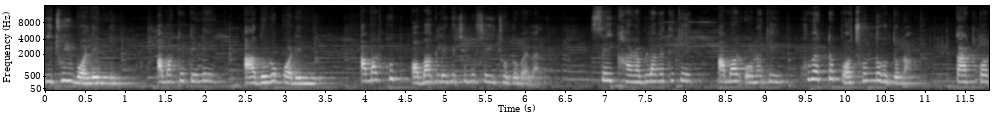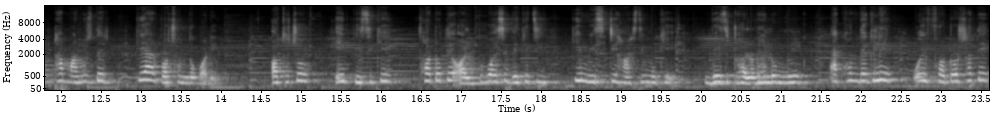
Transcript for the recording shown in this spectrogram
কিছুই বলেননি। আমাকে টেনে আদরও করেননি। আমার খুব অবাক লেগেছিল সেই ছোটোবেলায়। সেই খারাপ লাগা থেকে আমার ওনাকে খুব একটা পছন্দ হতো না। কাঠকট্টা মানুষদের কে আর পছন্দ করে? অথচ এই পিসিকে ফটোতে অল্প বয়সে দেখেছি, কি মিষ্টি হাসি মুখে। বেশ ঢলো ঢলো মুখ। এখন দেখলে ওই ফটোর সাথে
